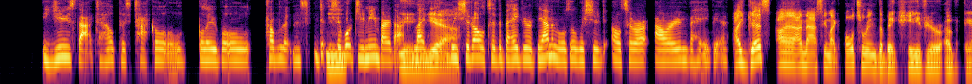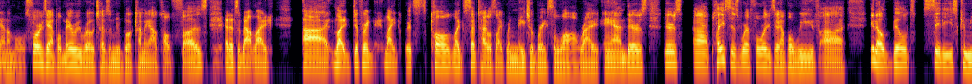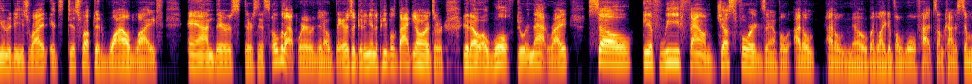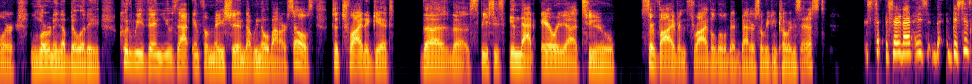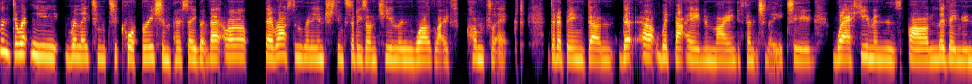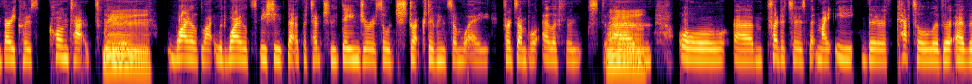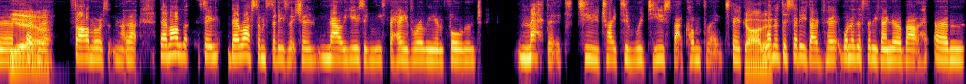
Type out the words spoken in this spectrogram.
use that to help us tackle global problems? So, what do you mean by that? Like, yeah. we should alter the behavior of the animals, or we should alter our, our own behavior? I guess I, I'm asking like altering the behavior of animals. For example, Mary Roach has a new book coming out called Fuzz, and it's about like uh like different like it's called like subtitles like when nature breaks the law right? And there's there's uh places where for example we've uh you know built cities communities right? It's disrupted wildlife and there's there's this overlap where you know bears are getting into people's backyards or you know a wolf doing that right? So if we found just for example i don't i don't know but like if a wolf had some kind of similar learning ability could we then use that information that we know about ourselves to try to get the the species in that area to survive and thrive a little bit better so we can coexist? So, so that is this isn't directly relating to cooperation per se, but there are there are some really interesting studies on human wildlife conflict that are being done that uh, with that aim in mind, essentially, to where humans are living in very close contact with mm wildlife with wild species that are potentially dangerous or destructive in some way for example elephants mm. um, or um, predators that might eat the cattle of a, of a, yeah. of a farmer or something like that there are so there are some studies which are now using these behaviorally informed methods to try to reduce that conflict so one of the studies i've heard one of the studies i know about um,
